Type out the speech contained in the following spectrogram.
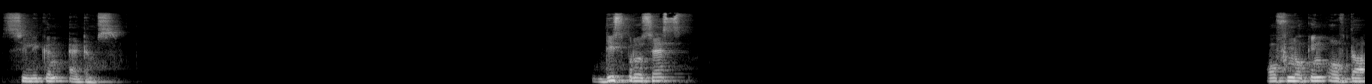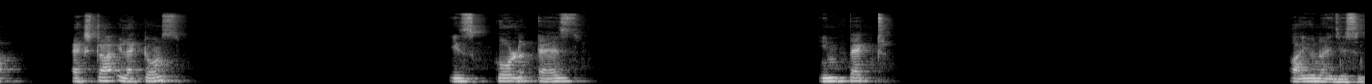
silicon atoms. This process of knocking off the extra electrons is called as impact ionization.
